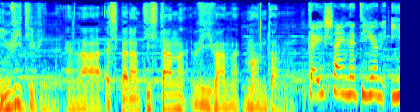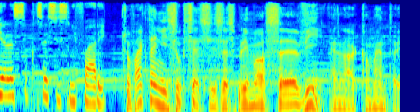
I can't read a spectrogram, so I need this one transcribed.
inviti vin en la esperantistan vivan mondon. Kaj ŝajne tion iel sukcesis ni fari. Ĉu fakte ni sukcesis esprimos eh, vi en la komentoj,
